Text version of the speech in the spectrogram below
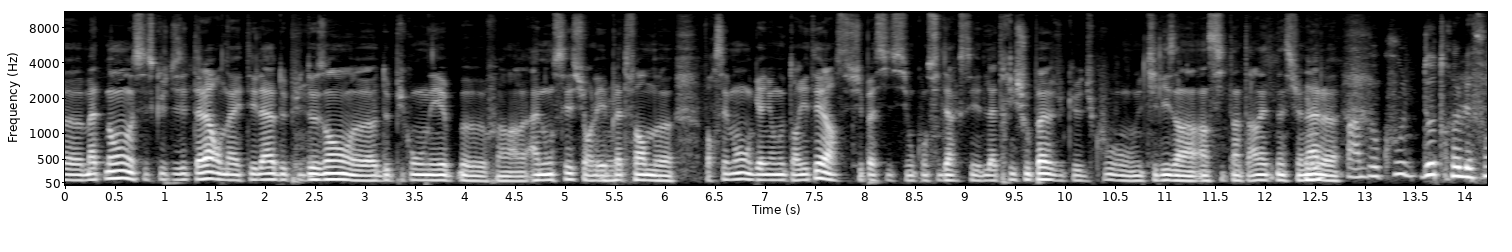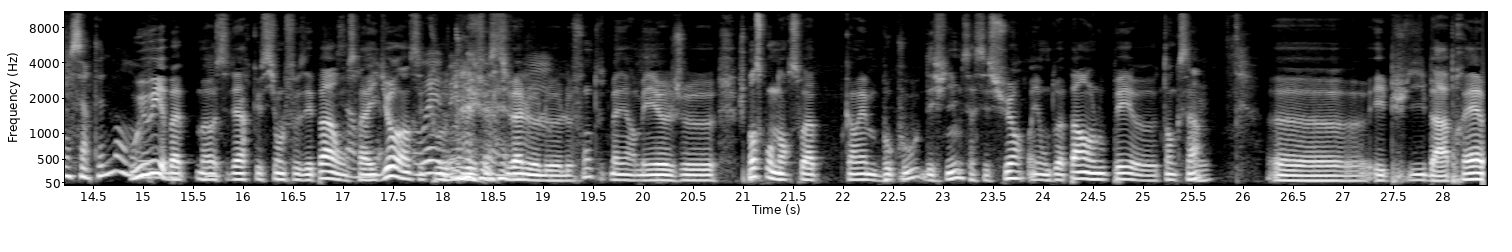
Euh, maintenant, c'est ce que je disais tout à l'heure, on a été là depuis deux ans, euh, depuis qu'on est euh, enfin, annoncé sur les plateformes. euh, forcément, on gagne en notoriété. Alors, je sais pas si, si on considère que c'est de la triche ou pas, vu que du coup, on utilise un, un site internet national. Enfin, beaucoup d'autres le font certainement. Oui, oui, bah, bah, c'est-à-dire que si on le faisait pas, on serait idiot. Hein, c'est Ouais, tout- mais- Tous les festivals le, le font de toute manière. Mais euh, je, je pense qu'on en reçoit quand même beaucoup des films, ça c'est sûr. Et on doit pas en louper euh, tant que ça. Mhm. Euh, et puis bah après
